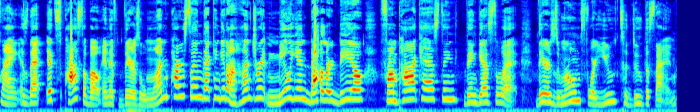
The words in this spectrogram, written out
saying is that it's possible. And if there's one person that can get a hundred million dollar deal from podcasting, then guess what? There's room for you to do the same.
